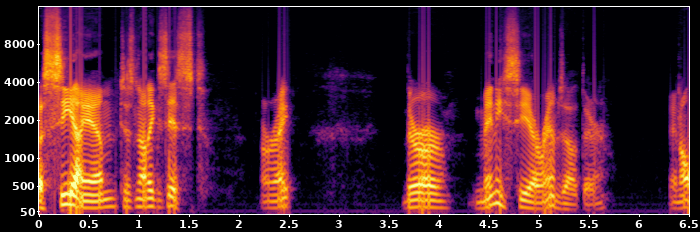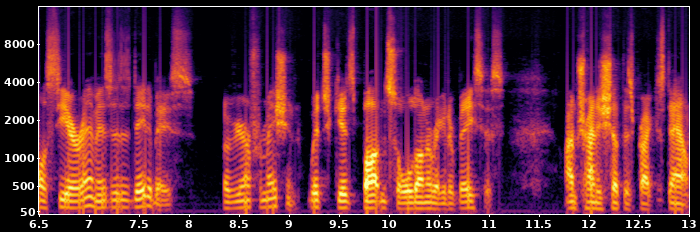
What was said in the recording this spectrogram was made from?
A CIM does not exist. All right? There are many CRMs out there, and all a CRM is is a database of your information, which gets bought and sold on a regular basis. I'm trying to shut this practice down.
